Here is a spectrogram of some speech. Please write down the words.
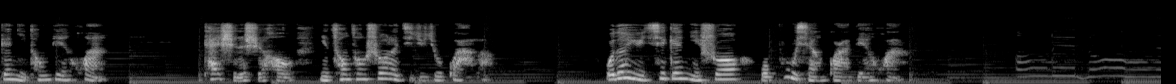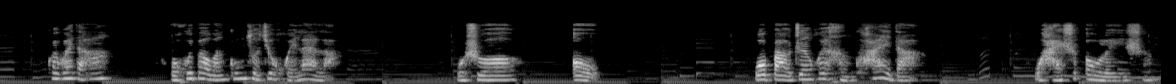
跟你通电话，开始的时候你匆匆说了几句就挂了，我的语气跟你说我不想挂电话，乖乖的啊，我汇报完工作就回来了。我说：“哦，我保证会很快的。”我还是哦了一声。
